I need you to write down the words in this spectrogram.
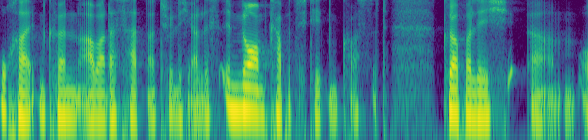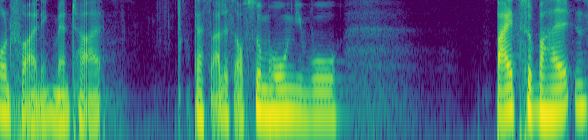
hochhalten können. Aber das hat natürlich alles enorm Kapazitäten gekostet. Körperlich ähm, und vor allen Dingen mental. Das alles auf so einem hohen Niveau beizubehalten.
